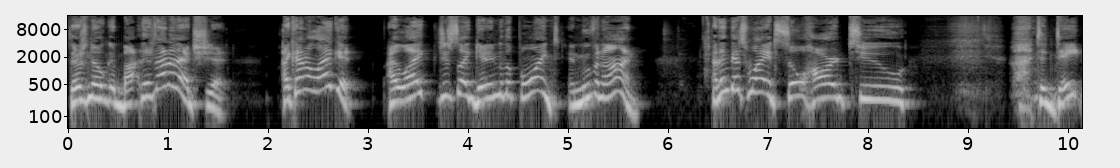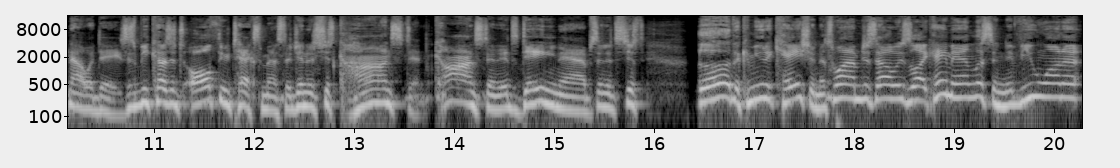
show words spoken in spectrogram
There's no goodbye. There's none of that shit. I kind of like it. I like just like getting to the point and moving on. I think that's why it's so hard to to date nowadays is because it's all through text message and it's just constant, constant. It's dating apps and it's just ugh, the communication. That's why I'm just always like, hey man, listen, if you want to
